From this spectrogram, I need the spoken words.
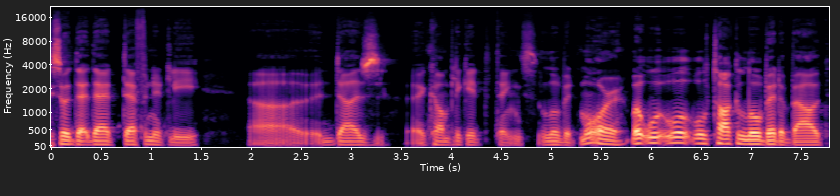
so that that definitely uh, does uh, complicate things a little bit more. But we'll, we'll, we'll talk a little bit about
